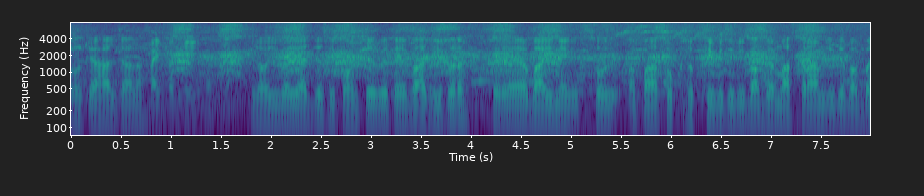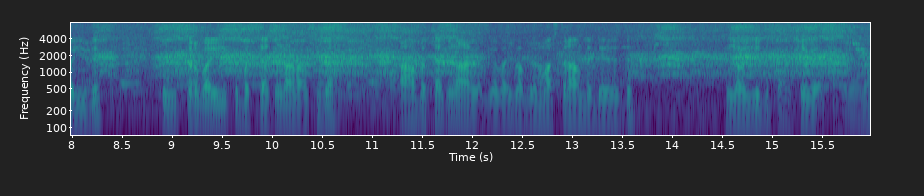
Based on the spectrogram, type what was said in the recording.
ਹੋਰ ਕੀ ਹਾਲ ਚਾਲ ਆ? ਬਾਈ ਵਧੀਆ ਜੀ ਲਓ ਜੀ ਬਾਈ ਅੱਜ ਅਸੀਂ ਪਹੁੰਚੇ ਹੋਏ ਤੇ ਬਾਜੀਪੁਰ। ਫਿਰ ਬਾਈ ਨੇ ਆਪਾਂ ਸੁੱਖ ਸੁੱਖੀ ਵੀ ਤੇ ਵੀ ਬਾਬੇ ਮਸਤ ਰਾਮ ਜੀ ਦੇ ਬਾਬਾ ਜੀ ਦੇ। ਕਬੂਤਰ ਬਾਈ ਇੱਕ ਬੱਚਾ ਚੜਾਉਣਾ ਸੀਗਾ। ਆਹ ਬੱਚਾ ਚੜਾਉਣ ਲੱਗੇ ਬਾਈ ਬਾਬੇ ਮਸਤ ਰਾਮ ਦੇ ਡੇਰੇ ਤੇ। ਲਓ ਜੀ ਅੱਜ ਪਹੁੰਚੇ ਹੋਏ ਆਪਾਂ ਉਰੇ ਨਾ।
